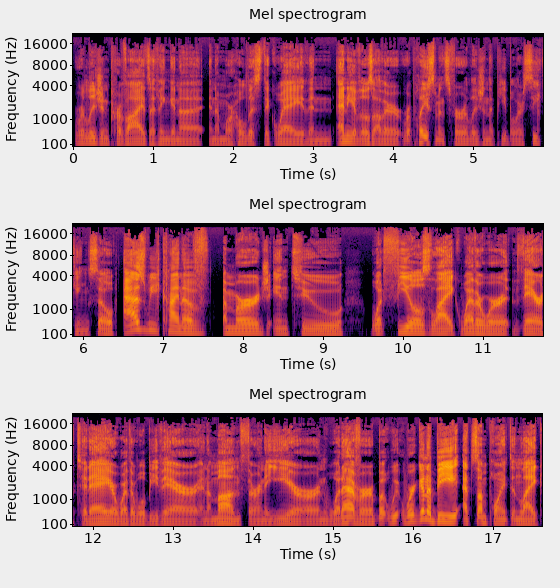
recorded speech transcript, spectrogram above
religion provides I think in a in a more holistic way than any of those other replacements for religion that people are seeking. So as we kind of emerge into what feels like whether we're there today or whether we'll be there in a month or in a year or in whatever but we're going to be at some point in like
